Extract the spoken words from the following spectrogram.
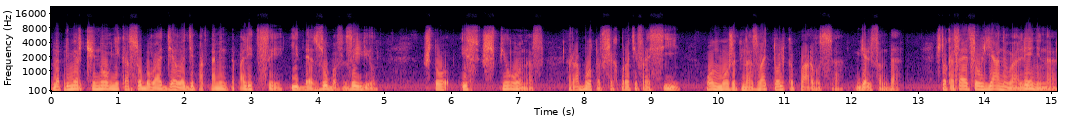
Например, чиновник особого отдела департамента полиции И.Д. Зубов заявил, что из шпионов, работавших против России, он может назвать только Парвуса Гельфанда. Что касается Ульянова Ленина,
